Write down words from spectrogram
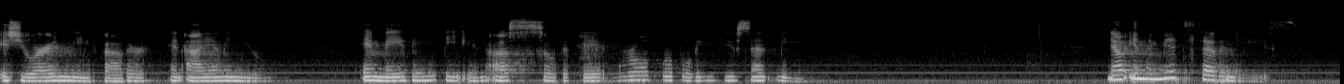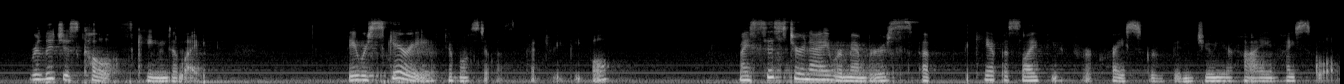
As you are in me, Father, and I am in you. And may they be in us so that the world will believe you sent me. Now, in the mid 70s, religious cults came to light. They were scary to most of us country people. My sister and I were members of the Campus Life Youth for Christ group in junior high and high school.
